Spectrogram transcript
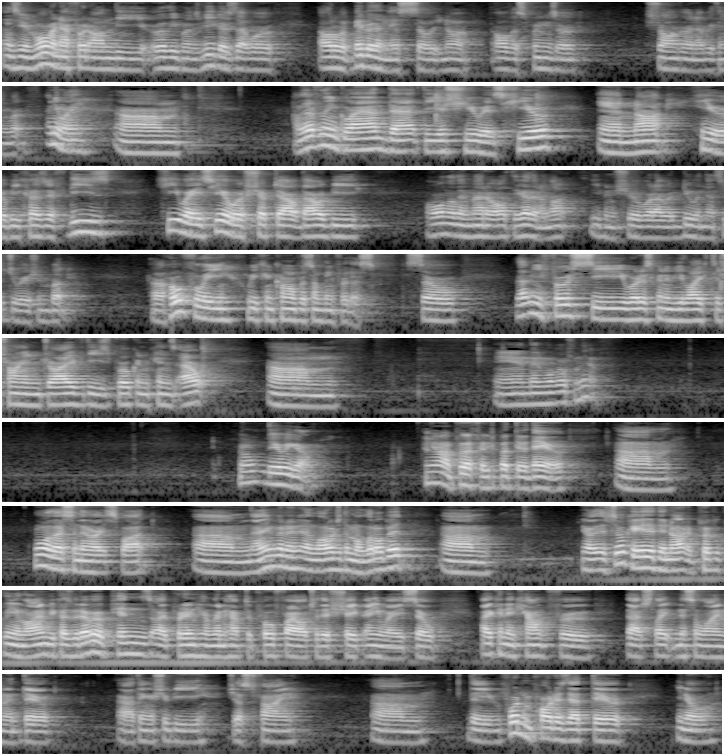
and it's even more of an effort on the early Brunsvigas that were a little bit bigger than this, so you know all the springs are stronger and everything. But anyway, um, I'm definitely glad that the issue is here and not here because if these keyways here were shipped out, that would be a whole other matter altogether. I'm not even sure what I would do in that situation, but uh, hopefully we can come up with something for this. So let me first see what it's going to be like to try and drive these broken pins out. Um, and then we'll go from there. Well, there we go. Not perfect, but they're there. Um, more or less in the right spot. Um, I'm going to enlarge them a little bit. Um, you know, it's okay that they're not perfectly in line because whatever pins I put in here, I'm going to have to profile to this shape anyway. So I can account for that slight misalignment there. Uh, I think it should be just fine. Um, the important part is that they're, you know,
